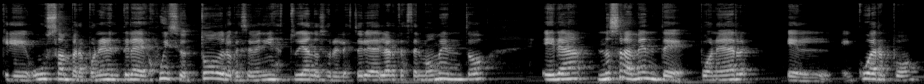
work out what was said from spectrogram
que usan para poner en tela de juicio todo lo que se venía estudiando sobre la historia del arte hasta el momento era no solamente poner el, cuerpo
